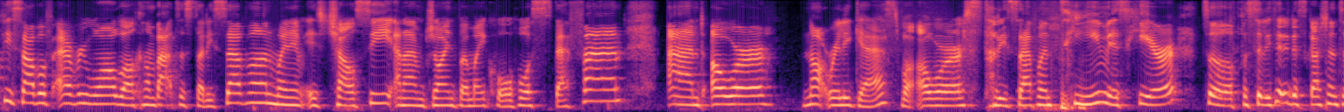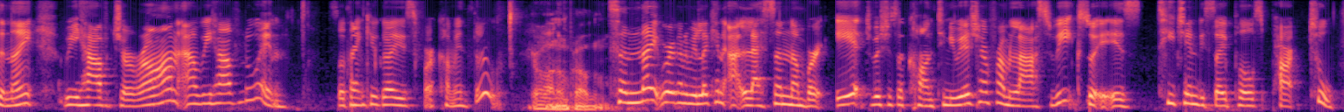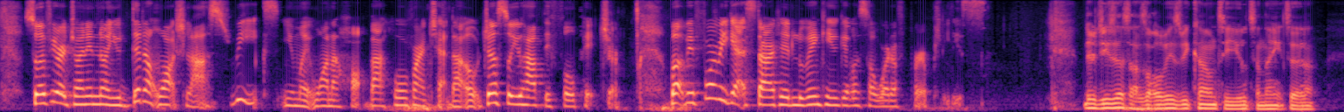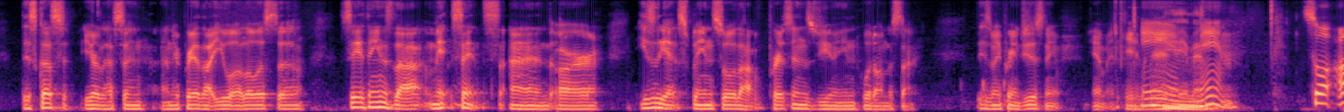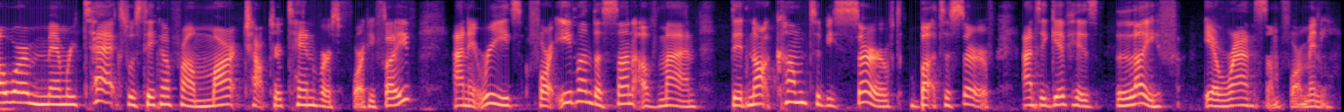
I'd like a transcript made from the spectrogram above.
Happy Sabbath, everyone. Welcome back to Study 7. My name is Chelsea, and I'm joined by my co host, Stefan, and our not really guest, but our Study 7 team is here to facilitate the discussion tonight. We have Jerron and we have Lewin. So thank you guys for coming through. Girl, no problem. Tonight we're going to be looking at lesson number eight, which is a continuation from last week. So it is teaching disciples part two. So if you're joining now, you didn't watch last week's, you might want to hop back over and check that out just so you have the full picture. But before we get started, Lewin, can you give us a word of prayer, please? Dear Jesus, as always, we come to you tonight to discuss your lesson, and I pray that you will allow us to say things that make sense and are easily explained so that persons viewing would understand. This is my prayer in Jesus' name. Amen. Amen. Amen. So our memory text was taken from Mark chapter 10, verse 45, and it reads, For even the Son of Man did not come to be served, but to serve, and to give his life a ransom for many.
